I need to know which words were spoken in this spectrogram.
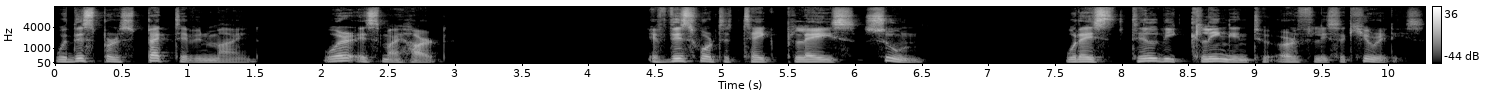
With this perspective in mind, where is my heart? If this were to take place soon, would I still be clinging to earthly securities?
